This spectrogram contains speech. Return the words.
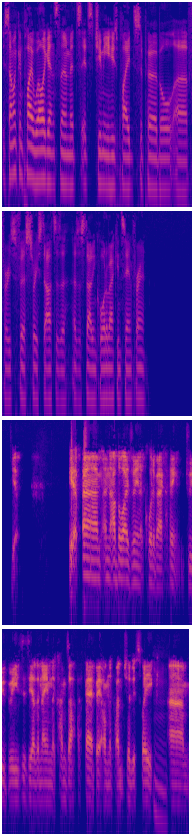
if someone can play well against them, it's it's Jimmy who's played superb all, uh, for his first three starts as a as a starting quarterback in San Fran. Yeah, um, and otherwise, I mean, at quarterback, I think Drew Brees is the other name that comes up a fair bit on the cruncher this week. Mm. Um,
